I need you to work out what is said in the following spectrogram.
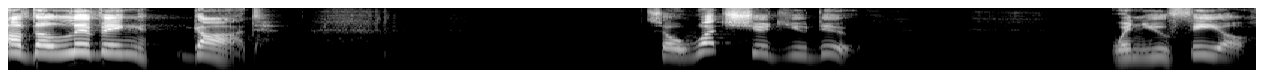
of the living God. So, what should you do when you feel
